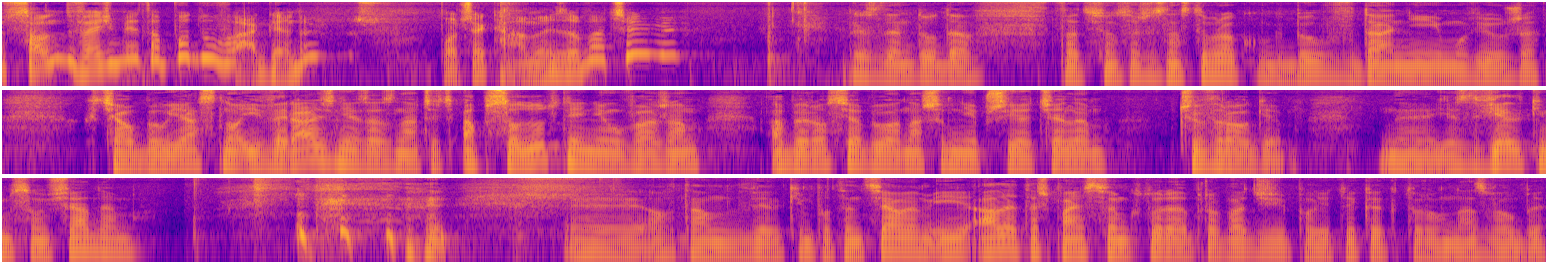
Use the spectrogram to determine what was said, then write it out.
sąd weźmie to pod uwagę? No, poczekamy, zobaczymy. Prezydent Duda w 2016 roku był w Danii i mówił, że chciałby jasno i wyraźnie zaznaczyć, absolutnie nie uważam, aby Rosja była naszym nieprzyjacielem czy wrogiem. E, jest wielkim sąsiadem, o tam wielkim potencjałem, i, ale też państwem, które prowadzi politykę, którą nazwałby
